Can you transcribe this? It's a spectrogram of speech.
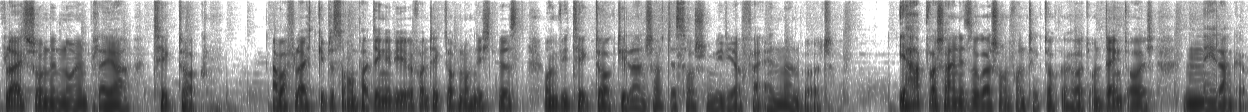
vielleicht schon den neuen Player TikTok. Aber vielleicht gibt es auch ein paar Dinge, die ihr von TikTok noch nicht wisst und wie TikTok die Landschaft der Social Media verändern wird. Ihr habt wahrscheinlich sogar schon von TikTok gehört und denkt euch, nee danke,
